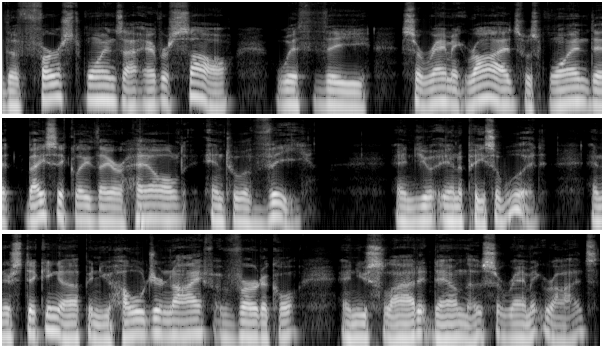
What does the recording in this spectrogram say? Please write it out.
The first ones I ever saw with the ceramic rods was one that basically they are held into a V and you in a piece of wood and they're sticking up, and you hold your knife vertical and you slide it down those ceramic rods,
